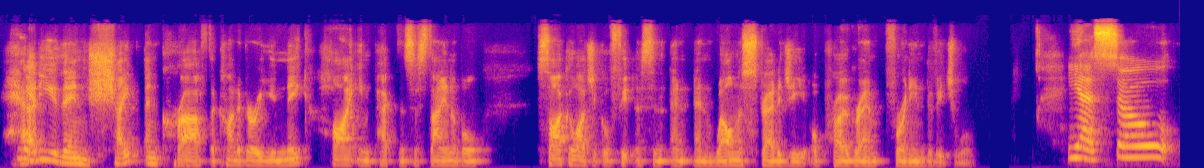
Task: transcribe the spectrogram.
how yes. do you then shape and craft the kind of very unique high impact and sustainable psychological fitness and, and, and wellness strategy or program for an individual Yes, so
